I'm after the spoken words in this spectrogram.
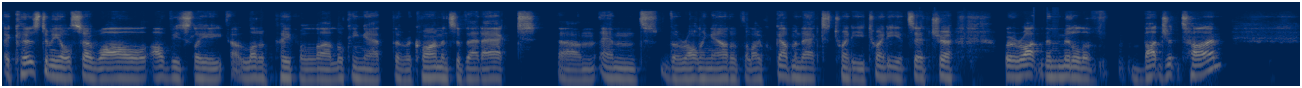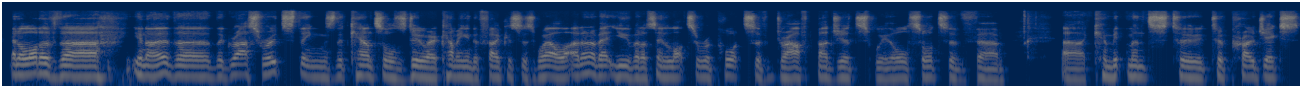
occurs to me also while obviously a lot of people are looking at the requirements of that act um, and the rolling out of the Local Government Act 2020, etc., we're right in the middle of budget time and a lot of the you know the the grassroots things that councils do are coming into focus as well. I don't know about you but i've seen lots of reports of draft budgets with all sorts of uh, uh, commitments to to projects.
